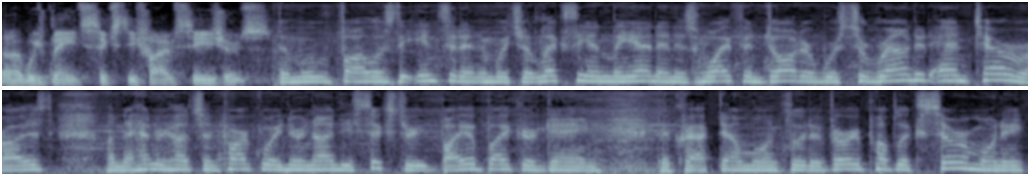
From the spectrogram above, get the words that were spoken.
uh, we've made 65 seizures. The move follows the incident in which Alexian Lien and his wife and daughter were surrounded and terrorized on the Henry Hudson Parkway near 96th Street by a biker gang. The crackdown will include a very public ceremony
